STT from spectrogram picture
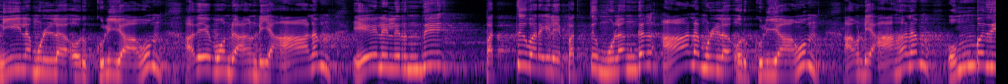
நீளமுள்ள ஒரு குழியாகவும் அதே போன்று அதனுடைய ஆழம் ஏழிலிருந்து பத்து வரையிலே பத்து முழங்கள் ஆழமுள்ள ஒரு குழியாகவும் அவனுடைய அகலம் ஒன்பது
